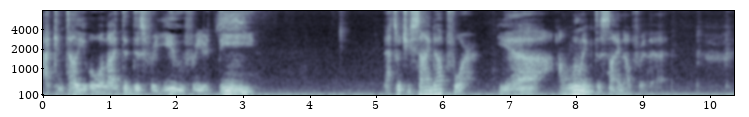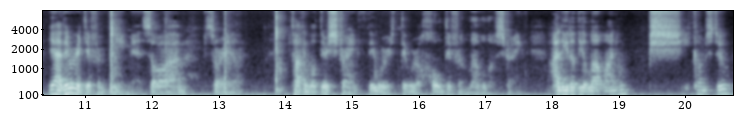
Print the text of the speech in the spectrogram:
I can tell you, oh, well, I did this for you, for your deen. That's what you signed up for. Yeah, I'm willing to sign up for that. Yeah, they were a different being, man. So, um, sorry, uh, talking about their strength. They were they were a whole different level of strength. Ali radiallahu anhu, psh, he comes to,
